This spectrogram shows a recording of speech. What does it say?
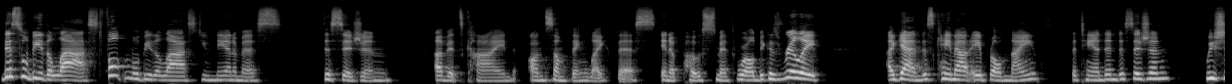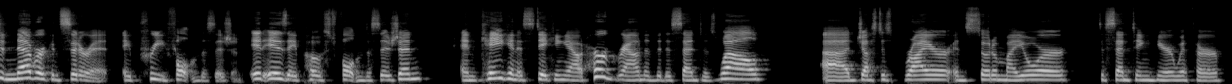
this will be the last, Fulton will be the last unanimous decision of its kind on something like this in a post Smith world. Because really, again, this came out April 9th, the Tandon decision. We should never consider it a pre Fulton decision. It is a post Fulton decision. And Kagan is staking out her ground in the dissent as well. Uh, Justice Breyer and Sotomayor dissenting here with her.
